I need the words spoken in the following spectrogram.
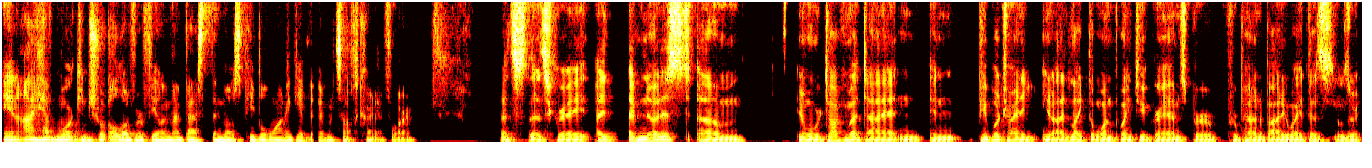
And I have more control over feeling my best than most people want to give themselves credit for. That's that's great. I, I've noticed, um, you know, when we're talking about diet and and people are trying to, you know, I'd like the 1.2 grams per per pound of body weight. Those those are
